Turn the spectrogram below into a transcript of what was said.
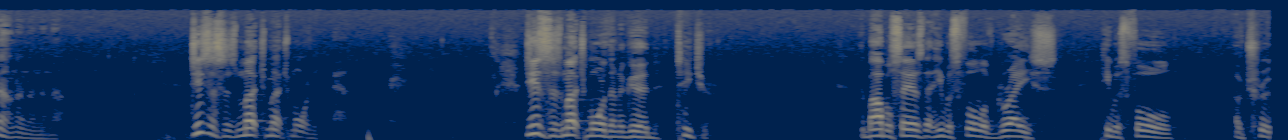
No, no, no, no, no. Jesus is much, much more than that. Jesus is much more than a good teacher. The Bible says that he was full of grace, he was full of truth.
